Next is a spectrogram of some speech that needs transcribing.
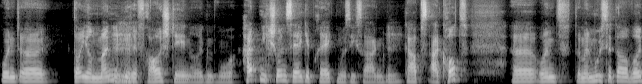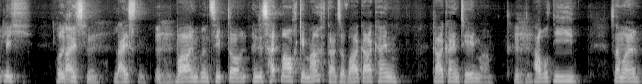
und äh, da ihren Mann, mhm. ihre Frau stehen irgendwo. Hat mich schon sehr geprägt, muss ich sagen. Mhm. Gab es Akkord äh, und man musste da wirklich leisten. leisten. Mhm. War im Prinzip da und das hat man auch gemacht, also war gar kein, gar kein Thema. Mhm. Aber die, sag mal,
